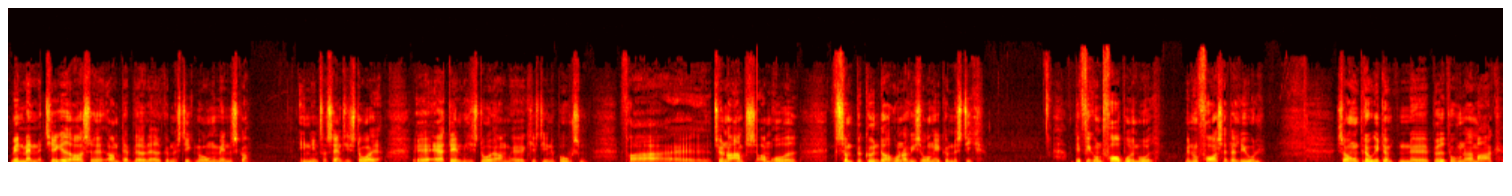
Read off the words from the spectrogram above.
Men man tjekkede også, øh, om der blev lavet gymnastik med unge mennesker. En interessant historie øh, er den historie om øh, Kirstine Bosen fra Tønder Amts område, som begyndte at undervise unge i gymnastik. Det fik hun forbud imod, men hun fortsatte alligevel. Så hun blev idømt en bøde på 100 mark,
